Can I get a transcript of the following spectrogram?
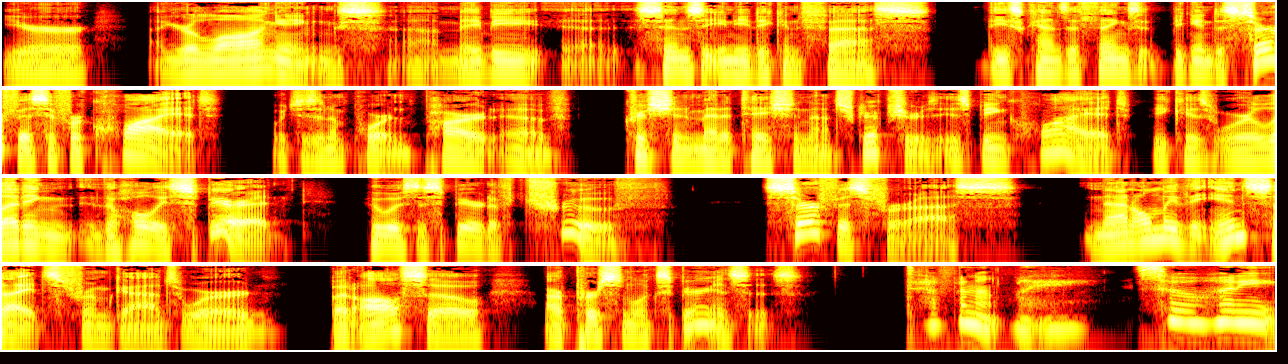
your your longings, uh, maybe uh, sins that you need to confess. These kinds of things that begin to surface if we're quiet, which is an important part of Christian meditation on scriptures, is being quiet because we're letting the Holy Spirit, who is the Spirit of truth, surface for us not only the insights from God's Word, but also our personal experiences. Definitely. So, honey,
